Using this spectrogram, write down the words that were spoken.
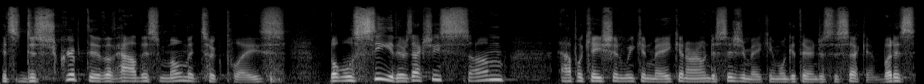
It's descriptive of how this moment took place, but we'll see there's actually some application we can make in our own decision making. We'll get there in just a second. But it's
